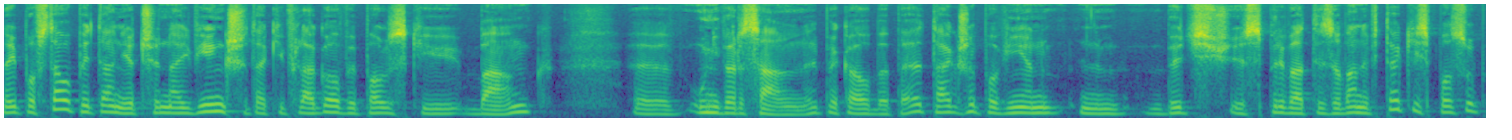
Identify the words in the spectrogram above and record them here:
No i powstało pytanie, czy największy taki flagowy polski bank E, uniwersalny PKO BP także powinien mm, być sprywatyzowany w taki sposób,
